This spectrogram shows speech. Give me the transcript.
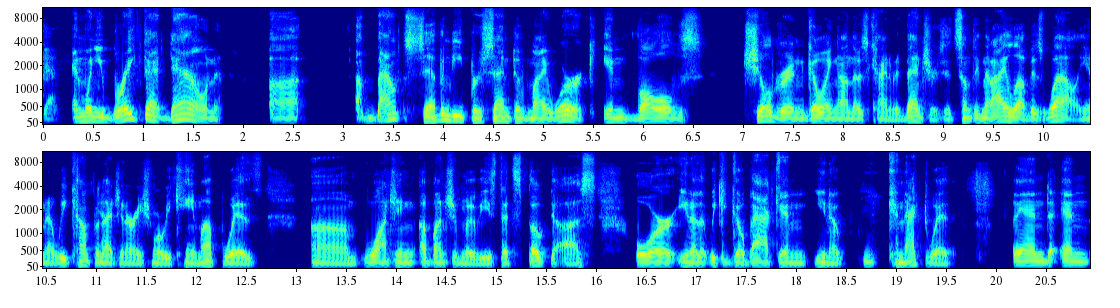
Yeah. And when you break that down, uh, about 70% of my work involves children going on those kind of adventures. It's something that I love as well. You know, we come from that generation where we came up with um, watching a bunch of movies that spoke to us or you know that we could go back and you know connect with and and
